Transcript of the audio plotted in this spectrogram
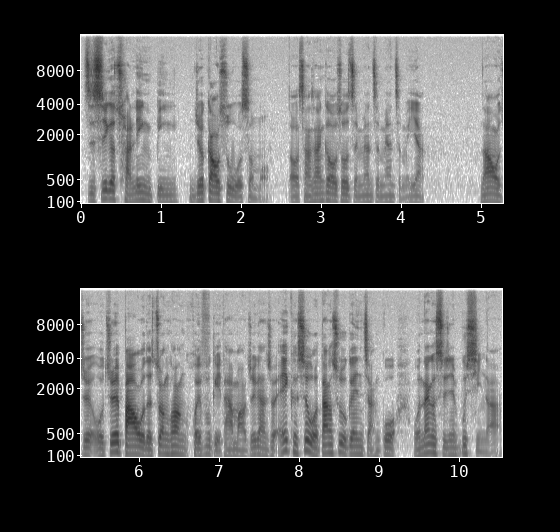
只是一个传令兵，你就告诉我什么哦。厂商跟我说怎么样怎么样怎么样，然后我就我就会把我的状况回复给他嘛，我就敢说，诶，可是我当初我跟你讲过，我那个时间不行啊。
